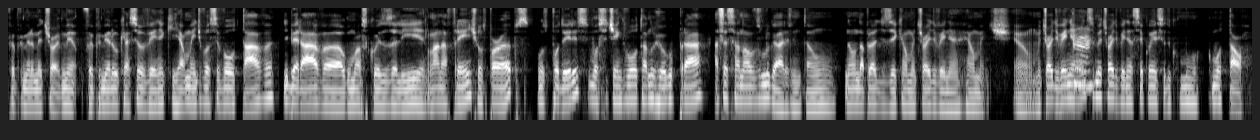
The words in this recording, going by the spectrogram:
foi o primeiro Metroid, me- foi o primeiro Castlevania que realmente você voltava, liberava algumas coisas ali lá na frente, uns power-ups, uns poderes, você tinha que voltar no jogo pra acessar novos lugares. Então, não dá pra dizer que é um Metroidvania realmente. É um Metroidvania antes do Metroidvania ser conhecido como, como tal.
